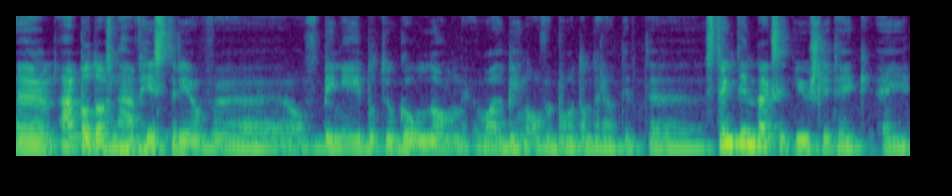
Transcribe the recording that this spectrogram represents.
Um, Apple doesn't have history of uh, of being able to go long while being overbought on the relative uh, strength index. It usually take a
